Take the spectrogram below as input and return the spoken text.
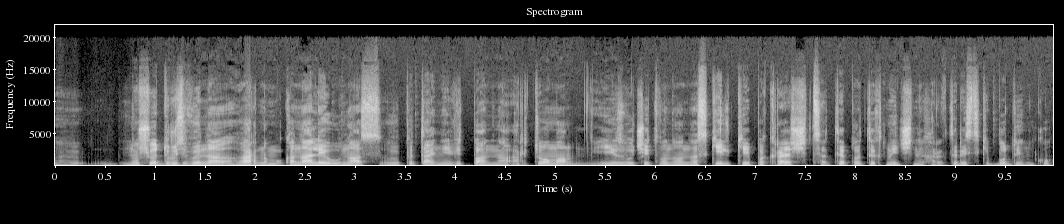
Е, Ну що, друзі, ви на гарному каналі. У нас е, питання від пана Артема, і звучить воно: наскільки покращаться теплотехнічні характеристики будинку,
